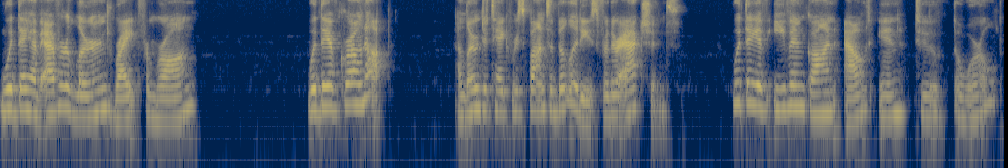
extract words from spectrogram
Would they have ever learned right from wrong? Would they have grown up and learned to take responsibilities for their actions? Would they have even gone out into the world?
